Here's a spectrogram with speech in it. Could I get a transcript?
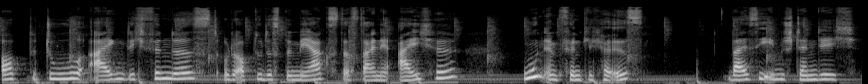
ob du eigentlich findest oder ob du das bemerkst, dass deine Eichel unempfindlicher ist, weil sie eben ständig,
